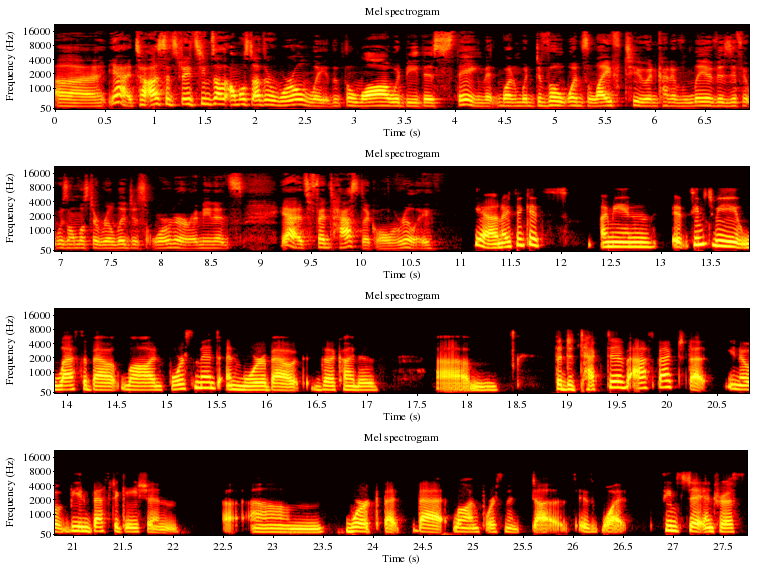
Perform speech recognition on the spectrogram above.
uh, yeah, to us, it seems almost otherworldly that the law would be this thing that one would devote one's life to and kind of live as if it was almost a religious order. I mean, it's, yeah, it's fantastical, really. Yeah, and I think it's, I mean, it seems to be less about law enforcement and more about the kind of, um, the detective aspect that, you know, the investigation um, work that, that law enforcement does is what seems to interest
